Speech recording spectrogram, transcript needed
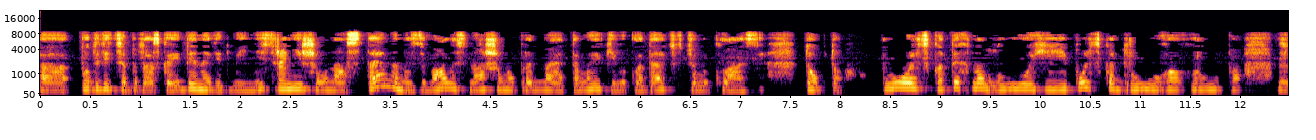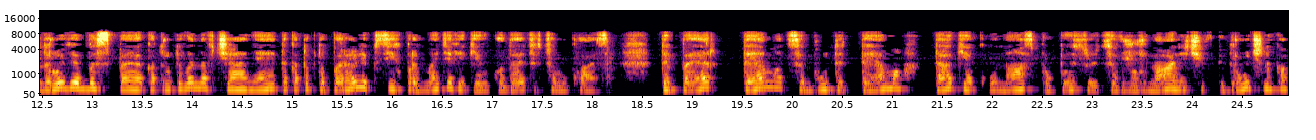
Е, подивіться, будь ласка, єдина відмінність. Раніше у нас теми називались нашими предметами, які викладаються в цьому класі. Тобто польська, технології, польська друга група, здоров'я, безпека, трудове навчання, етика, тобто перелік всіх предметів, які викладаються в цьому класі. Тепер тема це буде тема так як у нас прописується в журналі чи в підручниках,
